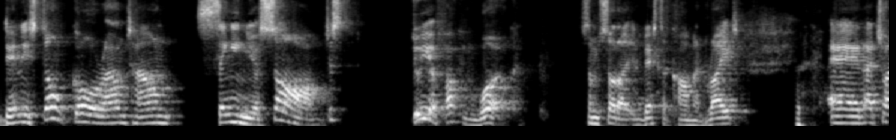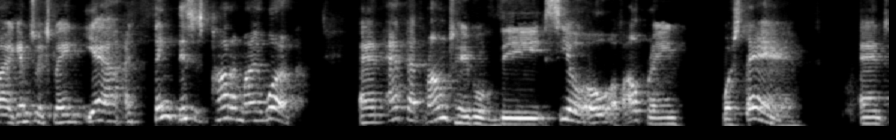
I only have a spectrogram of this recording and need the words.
Dennis, don't go around town singing your song. Just do your fucking work. Some sort of investor comment, right? and I try again to explain, yeah, I think this is part of my work. And at that roundtable, the COO of Outbrain was there. And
